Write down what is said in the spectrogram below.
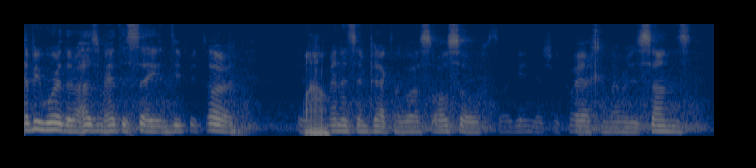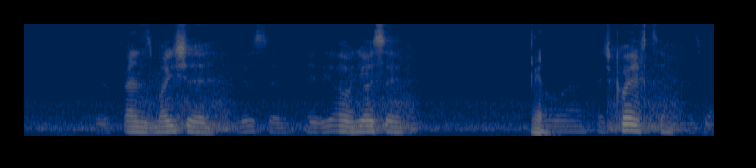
every word that her husband had to say in deep Torah. Wow. tremendous impact on us also. So again, Yeshua Koyach, remember his sons, your friends Moshe, Yosef, Elio, and Yosef. Yeah. So, uh, Yeshua Koyach to him as well.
